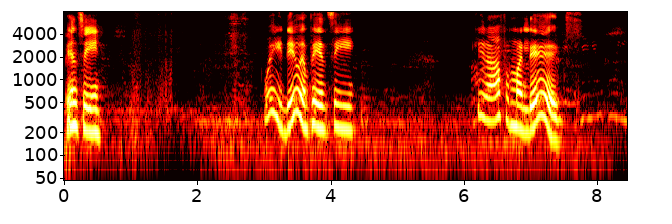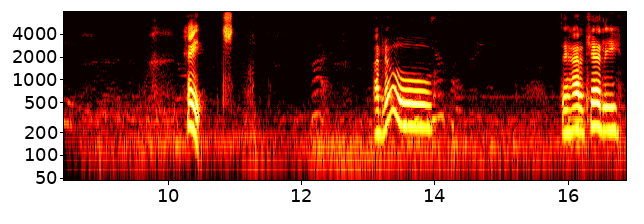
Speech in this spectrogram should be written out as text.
Pensy. What are you doing, Pensy? Get off of my legs. Hey. Hello. They had a jelly.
